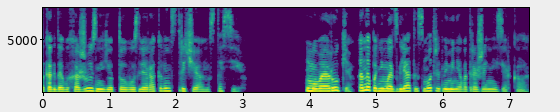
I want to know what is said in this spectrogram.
а когда выхожу из нее, то возле раковин встречаю Анастасию. Умывая руки, она поднимает взгляд и смотрит на меня в отражении зеркала.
